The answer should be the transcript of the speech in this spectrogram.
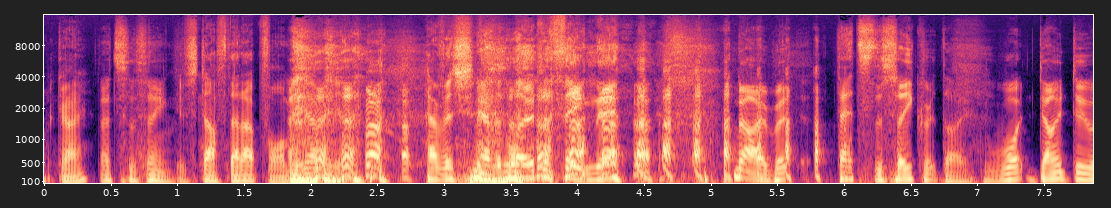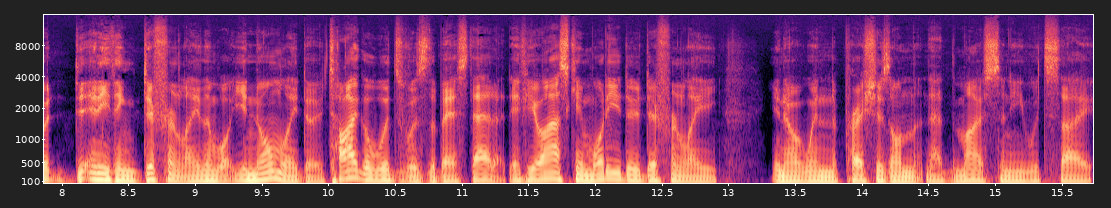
Okay. That's the thing. You've stuffed that up for me, haven't you? haven't, haven't learned a thing there. no, but that's the secret, though. What don't do it, anything differently than what you normally do. Tiger Woods was the best at it. If you ask him, what do you do differently, you know, when the pressure's on at the most, and he would say,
